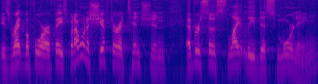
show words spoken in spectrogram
is right before our face, but I want to shift our attention ever so slightly this morning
